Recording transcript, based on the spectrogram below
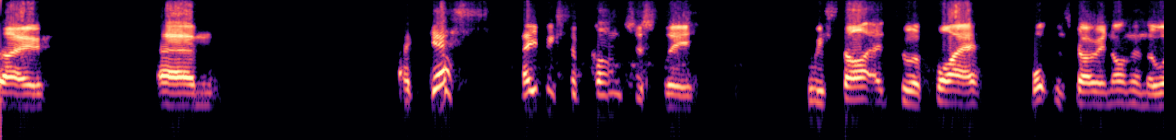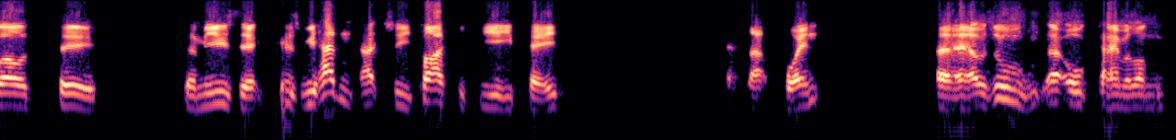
So um, I guess maybe subconsciously we started to apply what was going on in the world to the music because we hadn't actually titled the EP at that point. Uh, it was all that all came along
